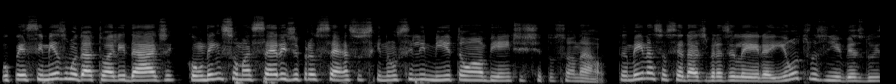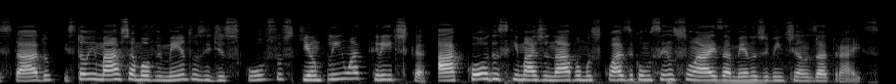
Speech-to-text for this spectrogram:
O pessimismo da atualidade condensa uma série de processos que não se limitam ao ambiente institucional. Também na sociedade brasileira e em outros níveis do Estado estão em marcha movimentos e discursos que ampliam a crítica a acordos que imaginávamos quase consensuais há menos de 20 anos atrás.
